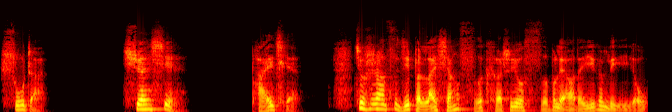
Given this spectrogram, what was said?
舒展、宣泄、排遣，就是让自己本来想死，可是又死不了的一个理由。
